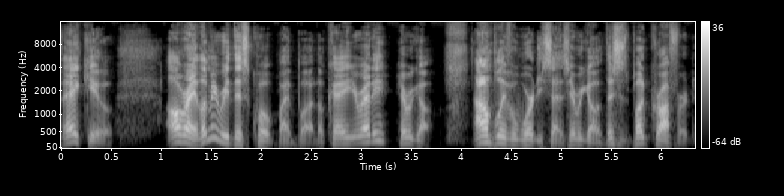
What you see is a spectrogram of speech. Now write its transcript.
Thank you. All right, let me read this quote by Bud. Okay, you ready? Here we go. I don't believe a word he says. Here we go. This is Bud Crawford.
